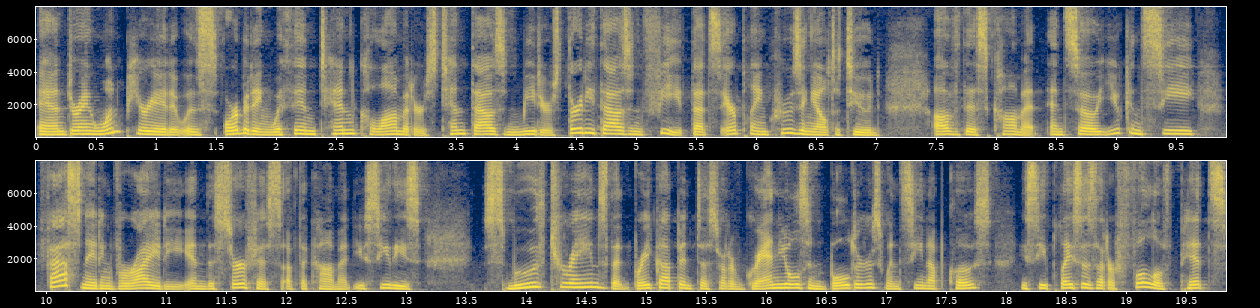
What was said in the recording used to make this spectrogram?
And during one period, it was orbiting within 10 kilometers, 10,000 meters, 30,000 feet. That's airplane cruising altitude of this comet. And so you can see fascinating variety in the surface of the comet. You see these smooth terrains that break up into sort of granules and boulders when seen up close. You see places that are full of pits.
